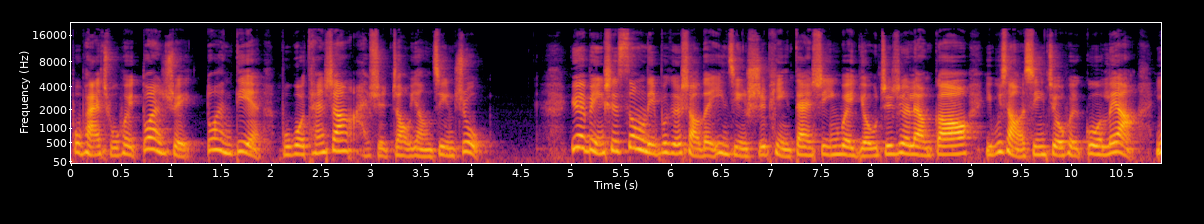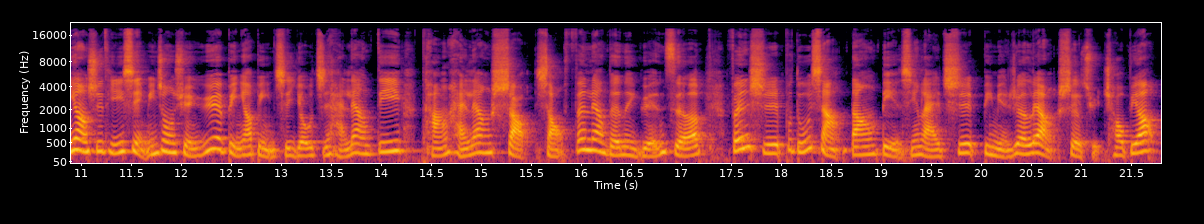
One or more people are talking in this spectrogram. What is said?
不排除会断水断电，不过摊商还是照样进驻。月饼是送礼不可少的应景食品，但是因为油脂热量高，一不小心就会过量。营养师提醒民众选月饼要秉持油脂含量低、糖含量少、小分量等等原则，分食不独享，当点心来吃，避免热量摄取超标。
